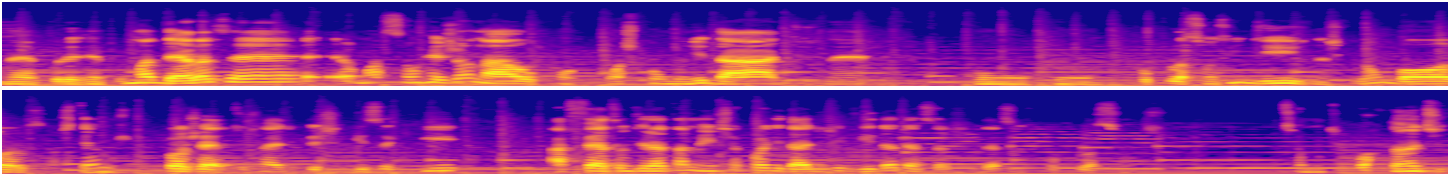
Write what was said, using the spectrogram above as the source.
Né? Por exemplo, uma delas é, é uma ação regional com, com as comunidades, né? Com, com, populações indígenas, quilombolas. Nós temos projetos né, de pesquisa que afetam diretamente a qualidade de vida dessas, dessas populações. Isso é muito importante.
